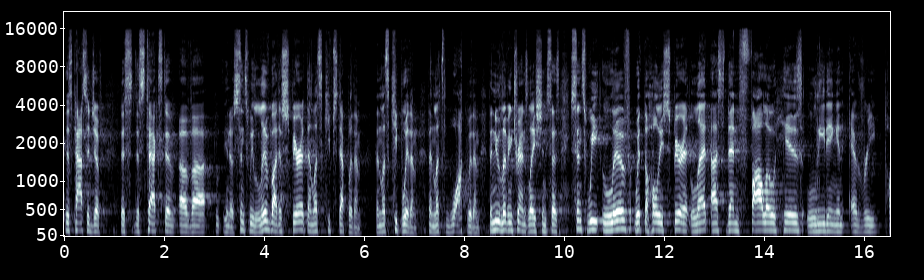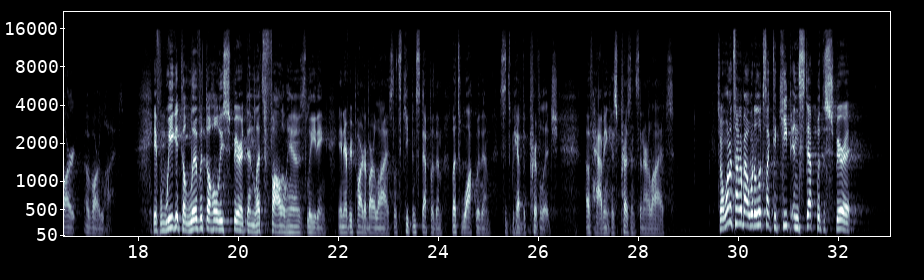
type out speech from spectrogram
This passage of this, this text of, of uh, you know, since we live by the Spirit, then let's keep step with Him. Then let's keep with Him. Then let's walk with Him. The New Living Translation says, since we live with the Holy Spirit, let us then follow His leading in every part of our lives. If we get to live with the Holy Spirit, then let's follow His leading in every part of our lives. Let's keep in step with Him. Let's walk with Him since we have the privilege of having his presence in our lives. So I want to talk about what it looks like to keep in step with the Spirit.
